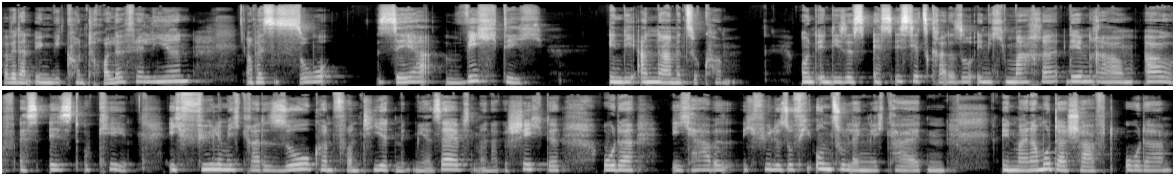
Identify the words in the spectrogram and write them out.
weil wir dann irgendwie Kontrolle verlieren. Aber es ist so sehr wichtig, in die Annahme zu kommen. Und in dieses, es ist jetzt gerade so, ich mache den Raum auf. Es ist okay. Ich fühle mich gerade so konfrontiert mit mir selbst, meiner Geschichte oder ich habe, ich fühle so viel Unzulänglichkeiten in meiner Mutterschaft oder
